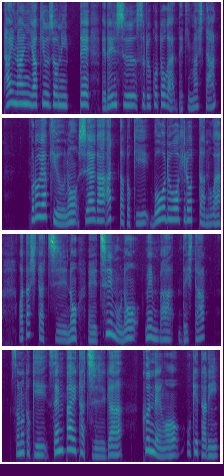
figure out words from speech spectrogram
台南野球場に行って練習することができました。プロ野球の試合があった時ボールを拾ったのは私たちのチームのメンバーでした。その時先輩たちが訓練を受けたり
